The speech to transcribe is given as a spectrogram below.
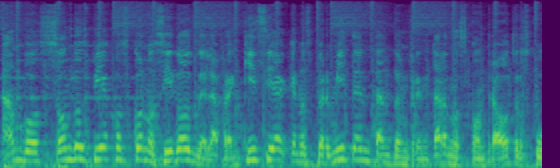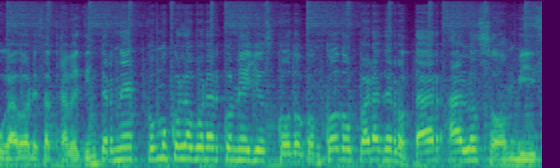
Ambos son dos viejos conocidos de la franquicia que nos permiten tanto enfrentarnos contra otros jugadores a través de internet, como colaborar con ellos codo con codo para derrotar a los zombies.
